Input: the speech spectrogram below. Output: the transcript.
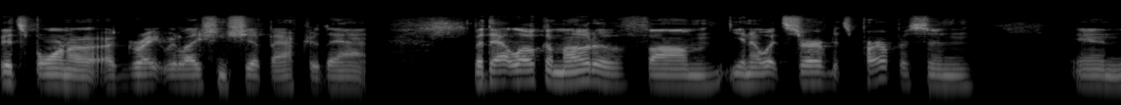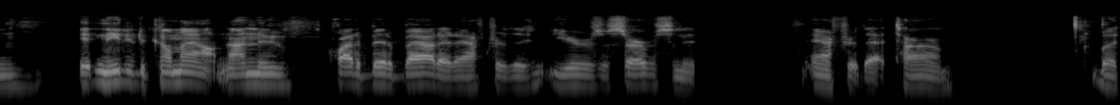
it's born a, a great relationship after that. But that locomotive, um, you know, it served its purpose and and it needed to come out. And I knew quite a bit about it after the years of servicing it after that time. But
